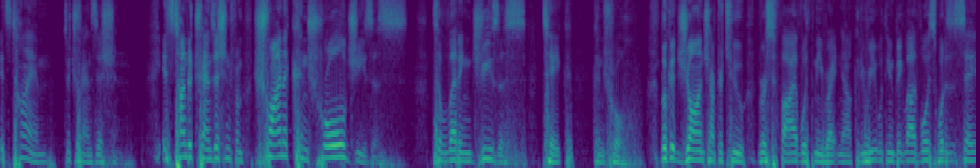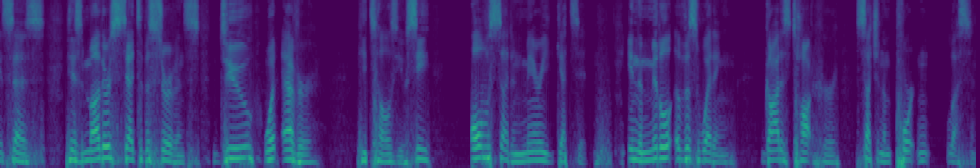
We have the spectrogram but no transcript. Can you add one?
it's time to transition. It's time to transition from trying to control Jesus to letting Jesus take control. Look at John chapter 2, verse 5 with me right now. Could you read it with me in big loud voice? What does it say? It says, His mother said to the servants, Do whatever he tells you. See, all of a sudden, Mary gets it. In the middle of this wedding, God has taught her such an important lesson,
